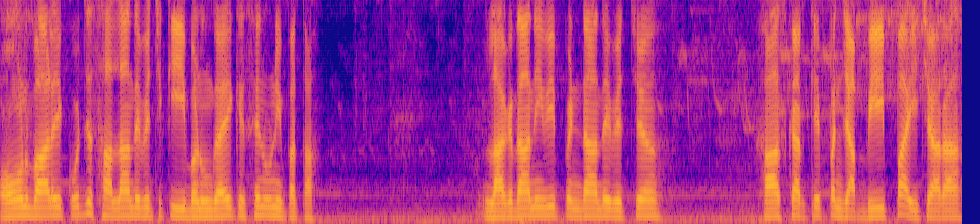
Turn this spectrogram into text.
ਆਉਣ ਵਾਲੇ ਕੁਝ ਸਾਲਾਂ ਦੇ ਵਿੱਚ ਕੀ ਬਣੂਗਾ ਇਹ ਕਿਸੇ ਨੂੰ ਨਹੀਂ ਪਤਾ। ਲੱਗਦਾ ਨਹੀਂ ਵੀ ਪਿੰਡਾਂ ਦੇ ਵਿੱਚ, ਖਾਸ ਕਰਕੇ ਪੰਜਾਬੀ ਭਾਈਚਾਰਾ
